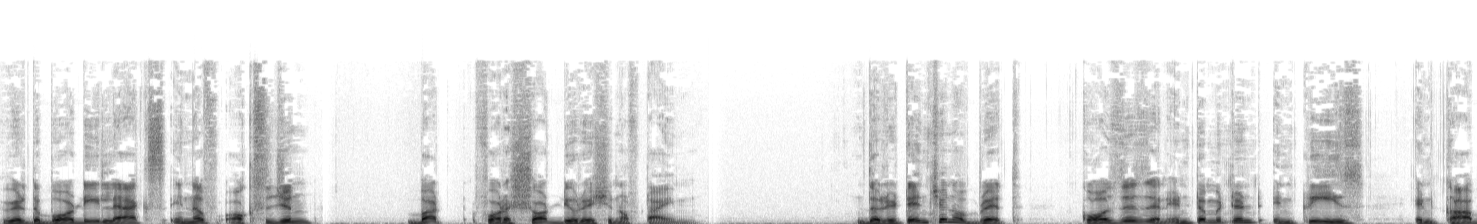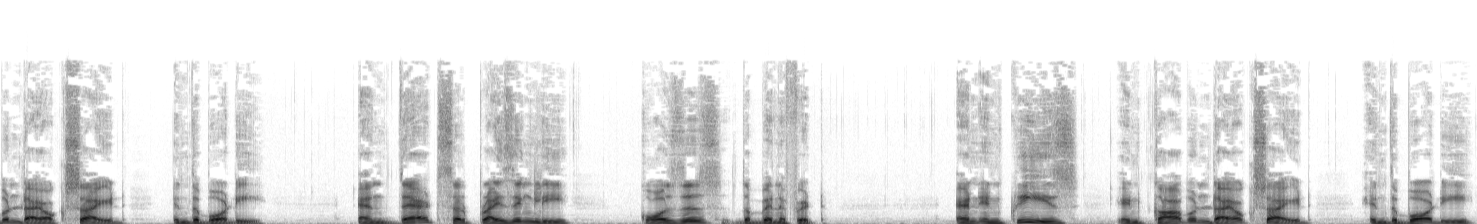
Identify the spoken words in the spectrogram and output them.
where the body lacks enough oxygen but for a short duration of time. The retention of breath causes an intermittent increase in carbon dioxide in the body, and that surprisingly causes the benefit. An increase in carbon dioxide in the body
